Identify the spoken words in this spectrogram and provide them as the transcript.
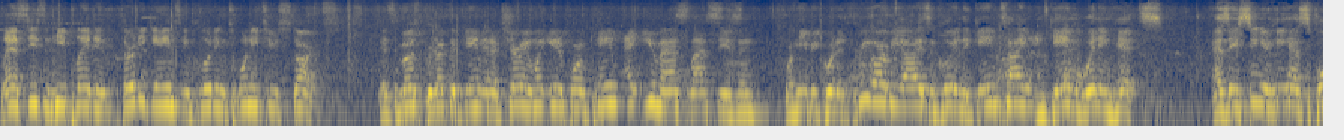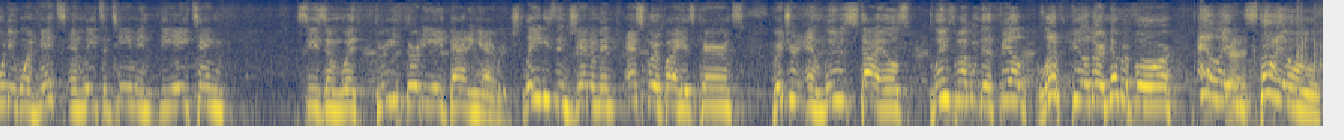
Last season, he played in 30 games, including 22 starts. His most productive game in a cherry and white uniform came at UMass last season, where he recorded three RBIs, including the game-tying and game-winning hits. As a senior, he has 41 hits and leads the team in the A-10 season with 338 batting average. Ladies and gentlemen, escorted by his parents, Richard and Lou Stiles, please welcome to the field left fielder number four, Ellen Stiles.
